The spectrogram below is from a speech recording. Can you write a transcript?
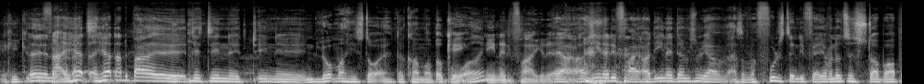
Jeg kan ikke Øh, nej, her, her der er det bare øh, det, det er en, en, øh, en lummerhistorie, der kommer på Okay, bordet. Ikke? en af de frække der. Ja, og en af de frække, og det er en af dem, som jeg altså, var fuldstændig færdig. Jeg var nødt til at stoppe op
